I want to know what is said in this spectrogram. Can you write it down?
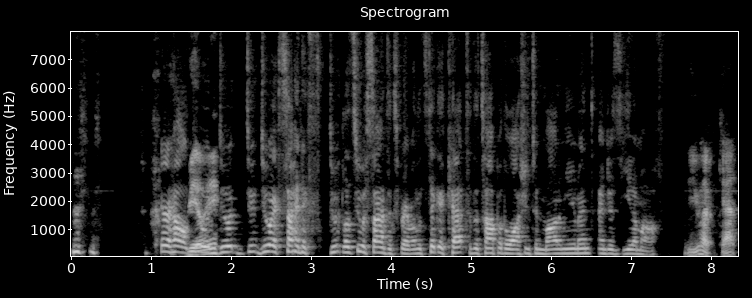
Here, hell, Really? do it, do it, do, do a science. Do, let's do a science experiment. Let's take a cat to the top of the Washington Monument and just yeet him off. You have a cat.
